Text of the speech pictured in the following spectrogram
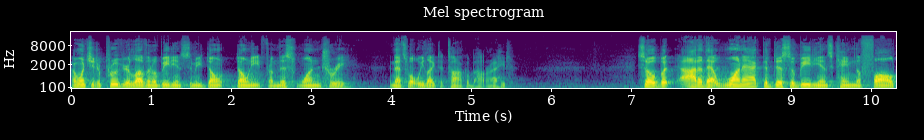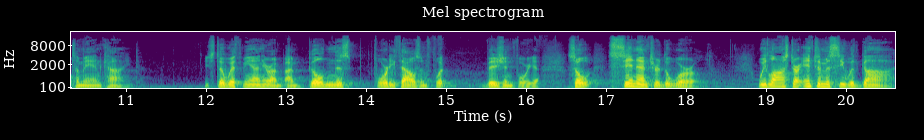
I want you to prove your love and obedience to me. Don't, don't eat from this one tree. And that's what we like to talk about, right? So, but out of that one act of disobedience came the fall to mankind. You still with me on here? I'm, I'm building this 40,000 foot vision for you. So, sin entered the world. We lost our intimacy with God.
